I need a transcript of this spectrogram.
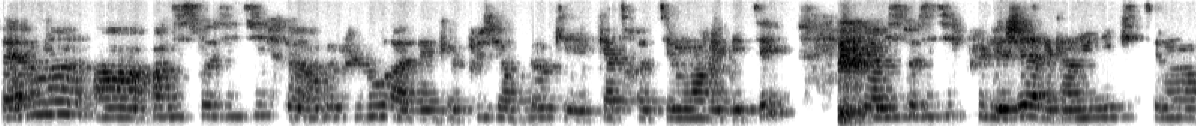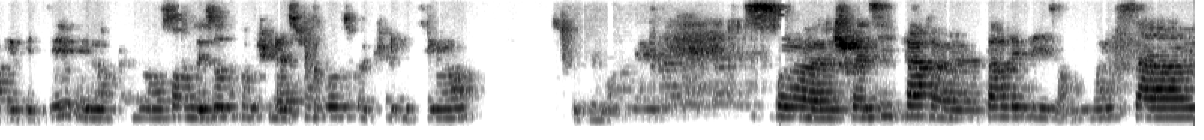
fermes, un, un, dispositif un peu plus lourd avec plusieurs blocs et quatre témoins répétés, et un dispositif plus léger avec un unique témoin répété, et donc l'ensemble des autres populations autres que les témoins sont euh, choisis par, euh, par les paysans. Donc ça,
